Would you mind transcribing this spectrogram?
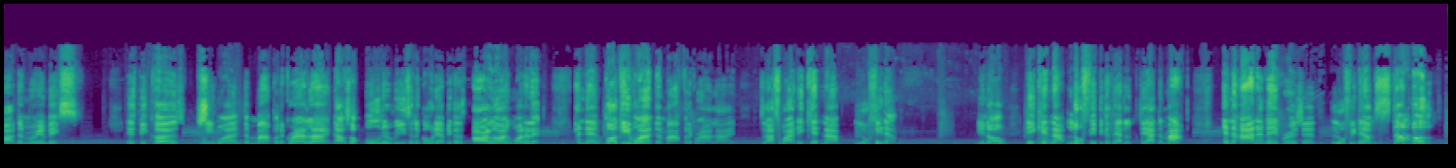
uh, the Marine base is because she wanted the map of the Grand Line. That was the only reason to go there because Arlong wanted it. And then Yeah. Buggy wanted the map of the Grand Line. So that's why they kidnapped Luffy them. You know, they kidnapped Luffy because they had the, they had the map. In the anime version, Luffy them stumbled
